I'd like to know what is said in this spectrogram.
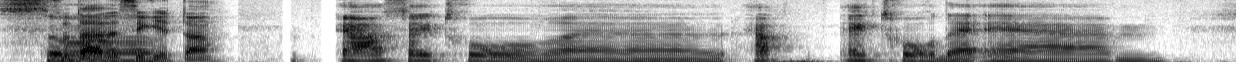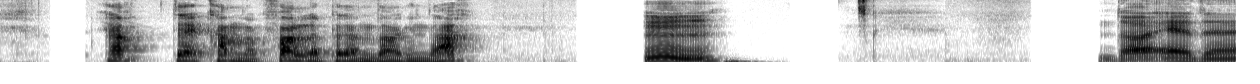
Så, da er det sikkert da. Ja, så jeg tror eh, Ja, jeg tror det er mm, Ja, det kan nok falle på den dagen der. Mm. Da er det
